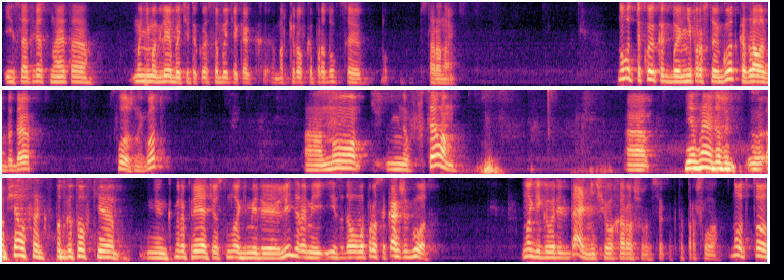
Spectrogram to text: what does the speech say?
и, соответственно, это мы не могли обойти такое событие, как маркировка продукции стороной. Ну, вот такой как бы непростой год, казалось бы, да, сложный год. А, Но в целом, а, я знаю, даже э, общался в подготовке к мероприятию с многими ли- лидерами и задал вопросы, как же год? Многие говорили, да, ничего хорошего, все как-то прошло. Ну, вот то,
